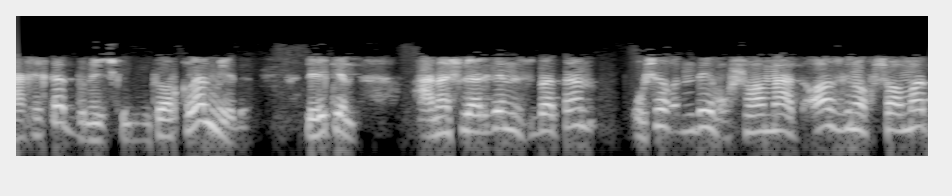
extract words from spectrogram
haqiqat. Buni hech kim inkor qilolmaydi. Lekin ana shularga nisbatan o'sha o'shanday xushomad ozgina xushomad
